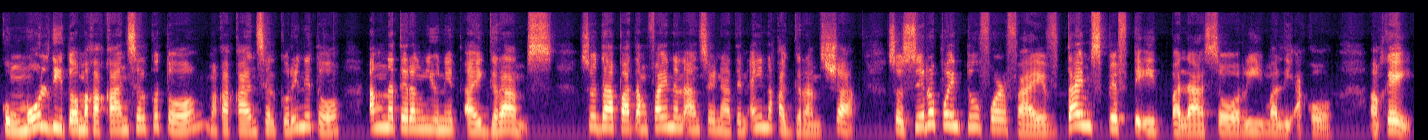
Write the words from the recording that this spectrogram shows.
kung mole dito, makakancel ko to, makakancel ko rin ito, ang natirang unit ay grams. So dapat ang final answer natin ay nakagrams siya. So 0.245 times 58 pala. Sorry, mali ako. Okay,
